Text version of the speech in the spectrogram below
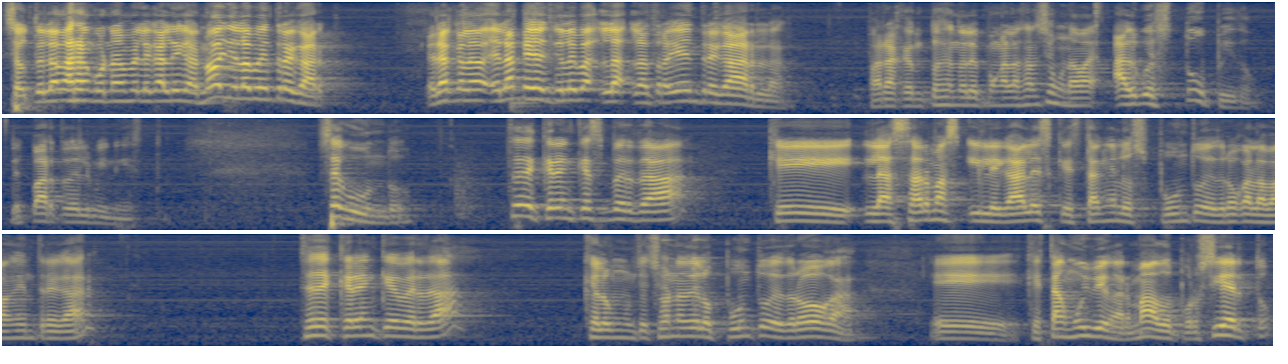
si a usted le agarran con una arma ilegal, diga, no, yo la voy a entregar. Era que, la, que yo la, traía a entregarla, para que entonces no le pongan la sanción. algo estúpido de parte del ministro. Segundo, ¿ustedes creen que es verdad que las armas ilegales que están en los puntos de droga la van a entregar? ¿Ustedes creen que es verdad que los muchachones de los puntos de droga, eh, que están muy bien armados, por cierto,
